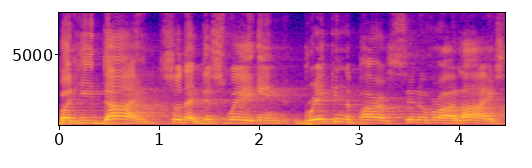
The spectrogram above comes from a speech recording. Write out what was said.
But he died so that this way, in breaking the power of sin over our lives,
